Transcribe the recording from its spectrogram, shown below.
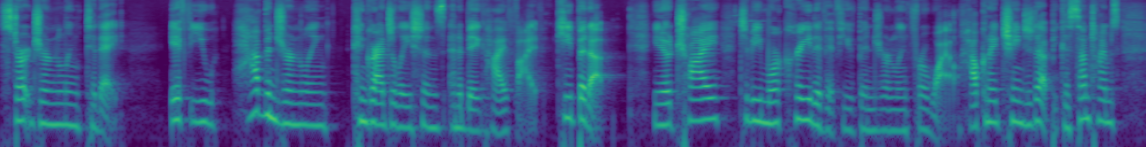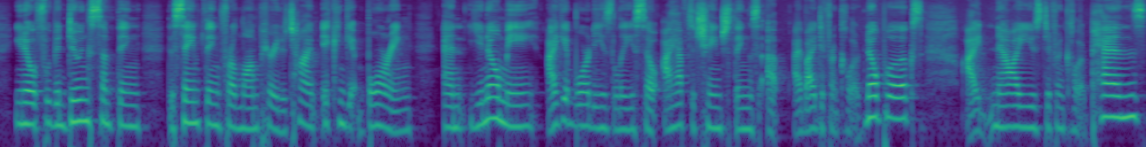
start journaling today. If you have been journaling, congratulations and a big high five. Keep it up. You know, try to be more creative if you've been journaling for a while. How can I change it up? Because sometimes, you know, if we've been doing something, the same thing for a long period of time, it can get boring. And you know me, I get bored easily, so I have to change things up. I buy different colored notebooks. I now I use different colored pens.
